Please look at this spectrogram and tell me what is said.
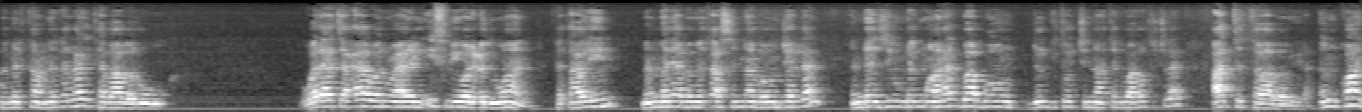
በመልካም ነገር ላይ ተባበሩ። ولا تعاونوا على الإثم والعدوان። ፈጣሪን መመሪያ በመጣስና በወንጀል ላይ እንደዚሁም ደግሞ አላግባብ በሆኑ ድርጊቶችና ተግባራቶች ላይ አትተባበሩ ይላል። እንኳን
